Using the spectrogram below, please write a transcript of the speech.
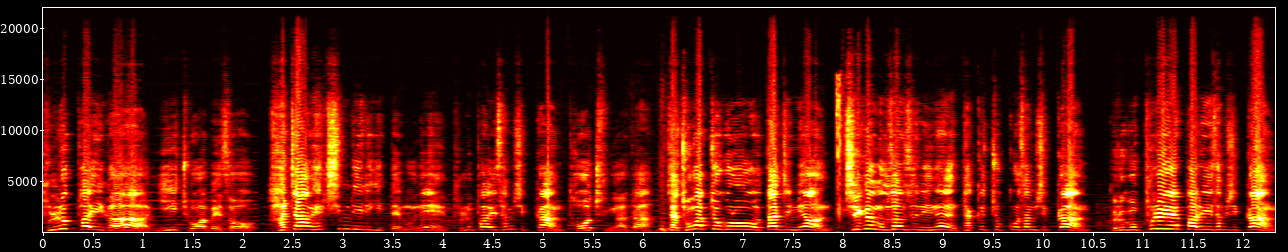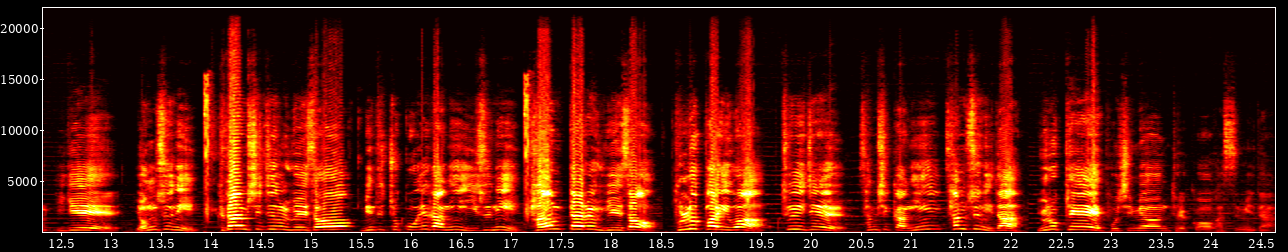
블루파이가 이 조합에서 가장 핵심 딜이기 때문에 블루파이 30강 더 중요하다. 자, 종합적으로 따지면 지금 우선순위는 다크초코 30강, 그리고 프리레파리 30강, 이게 0순위. 그 다음 시즌을 위해서 민트초코 1강이 2순위. 다음 달을 위해서 블루파이와 트위즐 30강이 3순위다. 이렇게 보시면 될 것 같습니다.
